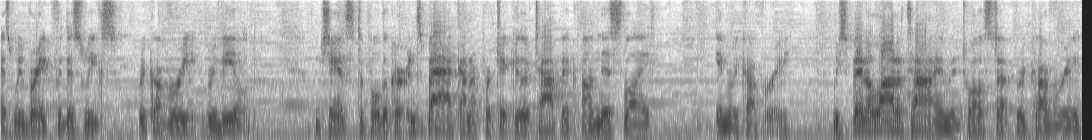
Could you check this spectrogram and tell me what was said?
as we break for this week's Recovery Revealed. A chance to pull the curtains back on a particular topic on this life in recovery. We spend a lot of time in 12 step recovery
